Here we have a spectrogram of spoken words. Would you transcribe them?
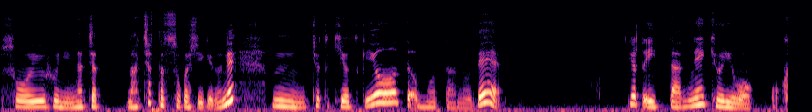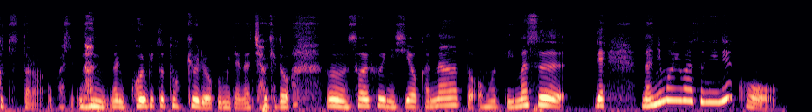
そういう風になっちゃなっちゃったっておかしいけどね、うん、ちょっと気をつけようって思ったのでちょっと一旦ね、距離を置くっつったらおかしい。何、何、恋人と距離を置くみたいになっちゃうけど、うん、そういう風にしようかなと思っています。で、何も言わずにね、こう、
